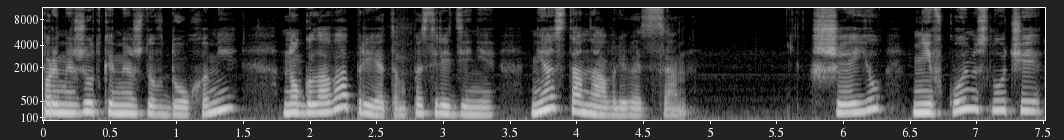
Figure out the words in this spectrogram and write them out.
промежутки между вдохами, но голова при этом посередине не останавливается. Шею ни в коем случае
